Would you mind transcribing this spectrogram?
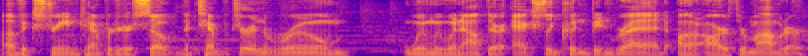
of extreme temperature. So, the temperature in the room when we went out there actually couldn't be read on our thermometer.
